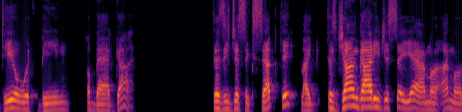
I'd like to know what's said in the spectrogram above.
deal with being a bad guy? Does he just accept it? Like, does John Gotti just say, "Yeah, I'm a, I'm a,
